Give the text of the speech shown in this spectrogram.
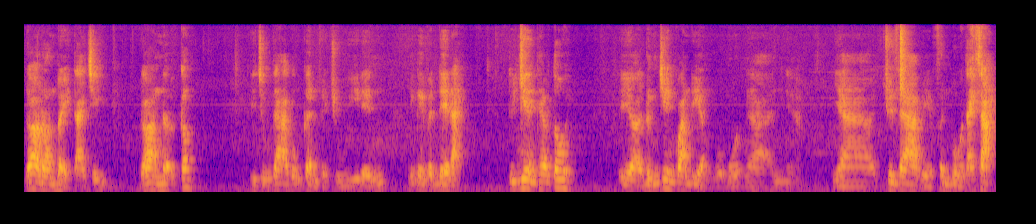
Đó là đòn bẩy tài chính đó là nợ công. Thì chúng ta cũng cần phải chú ý đến những cái vấn đề này. Tuy nhiên theo tôi thì ờ, đứng trên quan điểm của một à, nhà, nhà chuyên gia về phân bổ tài sản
